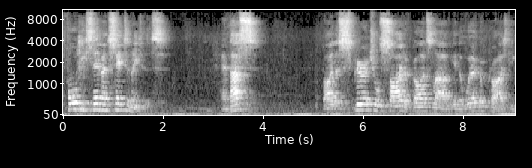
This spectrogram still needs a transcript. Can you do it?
47 centimetres. And thus, by the spiritual side of God's love in the work of Christ, He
